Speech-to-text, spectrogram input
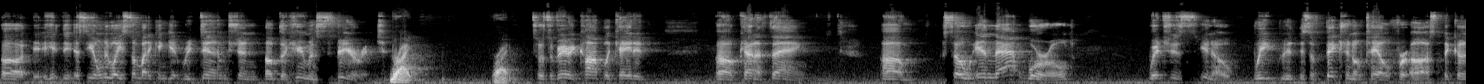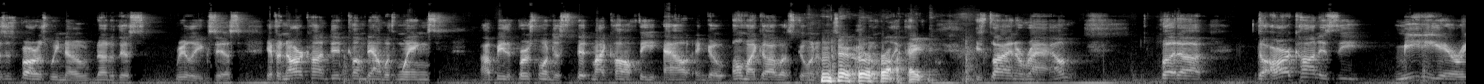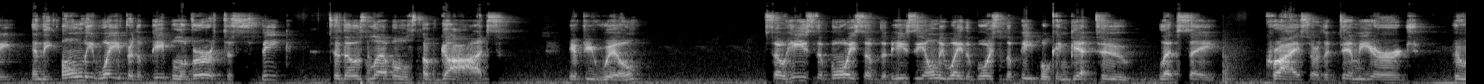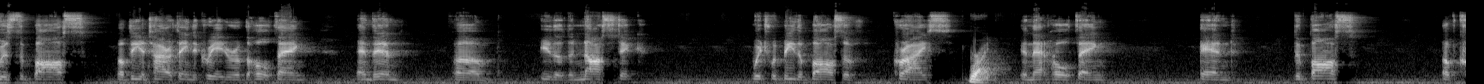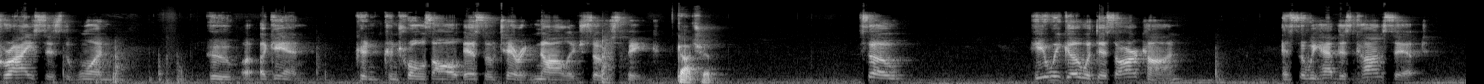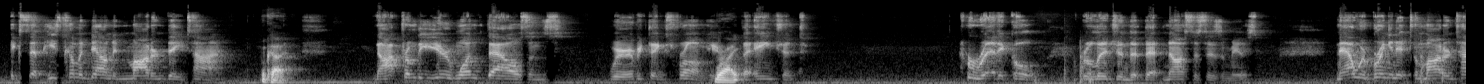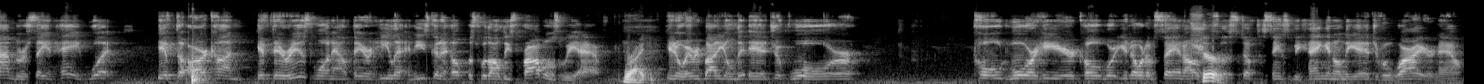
Uh, it's the only way somebody can get redemption of the human spirit. Right. Right. So it's a very complicated uh, kind of thing. Um, so in that world, which is you know we is a fictional tale for us because as far as we know, none of this really exists. If an archon did come down with wings, I'll be the first one to spit my coffee out and go, "Oh my God, what's going on?" I don't believe that Right. He's flying around, but uh, the archon is the mediary and the only way for the people of Earth to speak to those levels of gods, if you will. So he's the voice of the he's the only way the voice of the people can get to, let's say, Christ or the demiurge, who is the boss of the entire thing, the creator of the whole thing, and then um, either the Gnostic, which would be the boss of Christ Right. in that whole thing, and the boss of Christ is the one who, uh, again, can, controls all esoteric knowledge, so to speak. Gotcha. So here we go with this archon. And so we have this concept, except he's coming down in modern day time, Okay. not from the year 1000s where everything's from here, Right. the ancient heretical religion that, that Gnosticism is. Now we're bringing it to modern times. We're saying, hey, what if the Archon, if there is one out there and he let, and he's going to help us with all these problems we have? Right. You know, everybody on the edge of war, Cold War here, Cold War. You know what I'm saying? All Sure. this stuff that seems to be hanging on the edge of a wire now.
